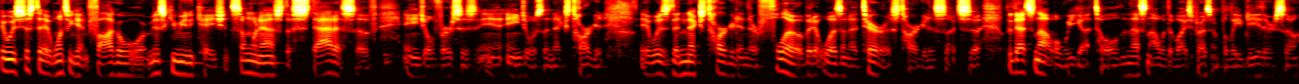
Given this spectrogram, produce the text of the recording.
it was just a once again fog of war, miscommunication. Someone asked the status of Angel versus Angel was the next target. It was the next target in their flow, but it wasn't a terrorist target as such. So, but that's not what we got told, and that's not what the vice president believed either. So,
